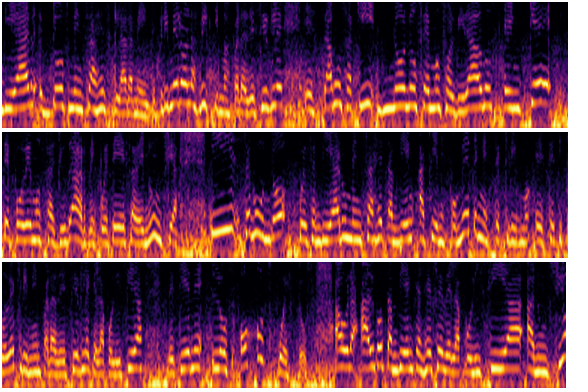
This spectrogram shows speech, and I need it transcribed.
enviar dos mensajes claramente. Primero a las víctimas para decirle, estamos aquí, no nos hemos olvidado, en qué te podemos ayudar después de esa denuncia. Y segundo, pues enviar un mensaje también a quienes cometen este, este tipo de crimen para decirle que la policía le tiene los ojos puestos. Ahora, algo también que el jefe de la policía anunció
